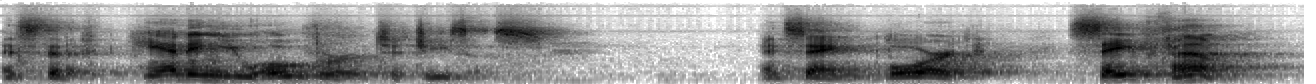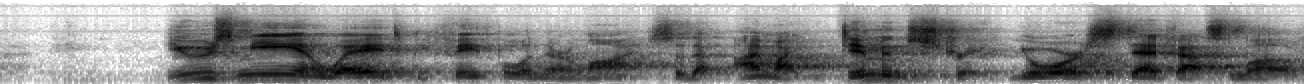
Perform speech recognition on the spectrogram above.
instead of handing you over to Jesus and saying, Lord, save them. Use me in a way to be faithful in their lives so that I might demonstrate your steadfast love,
